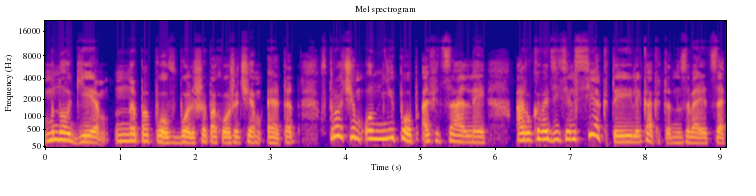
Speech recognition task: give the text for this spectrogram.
многие на попов больше похожи, чем этот. Впрочем, он не поп официальный, а руководитель секты, или как это называется.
